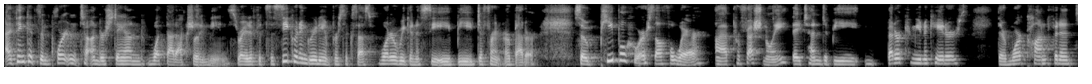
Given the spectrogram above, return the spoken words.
I think it's important to understand what that actually means, right? If it's a secret ingredient for success, what are we going to see be different or better? So, people who are self aware uh, professionally, they tend to be better communicators, they're more confident,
